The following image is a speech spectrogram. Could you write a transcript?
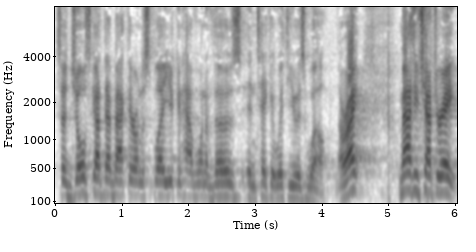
So Joel's got that back there on display. You can have one of those and take it with you as well. All right? Matthew chapter 8.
